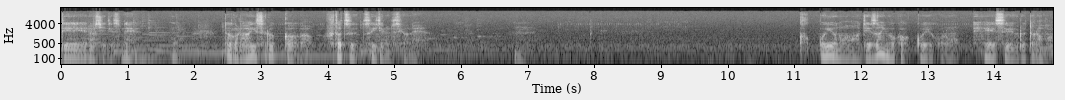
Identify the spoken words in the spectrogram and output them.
定らしいですね、うん、だからアイスラッカーが2つついてるんですよね。こいいよな。デザインがかっこいい。この平成ウルトラマン。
